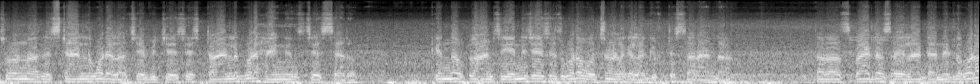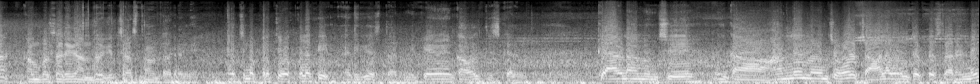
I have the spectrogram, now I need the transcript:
చూడండి నాకు స్టాండ్లు కూడా ఇలా చేపించేసి స్టాండ్లకు కూడా హ్యాంగింగ్స్ చేశారు. కింద ప్లాంట్స్ ఇవన్నీ చేసేసి కూడా వచ్చిన వాళ్ళకి ఇలా గిఫ్ట్ ఇస్తారంట. తర్వాత స్పైడర్స్ ఇలాంటి అన్నిట్లు కూడా కంపల్సరీగా అందరికి ఇచ్చేస్తూ ఉంటారండి వచ్చిన ప్రతి ఒక్కరికి అడిగేస్తారు మీకు ఏమేమి కావాలో తీసుకెళ్ళండి. కేరళ నుంచి ఇంకా ఆన్లైన్లో నుంచి కూడా చాలా వరకు తెప్పిస్తారండి.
